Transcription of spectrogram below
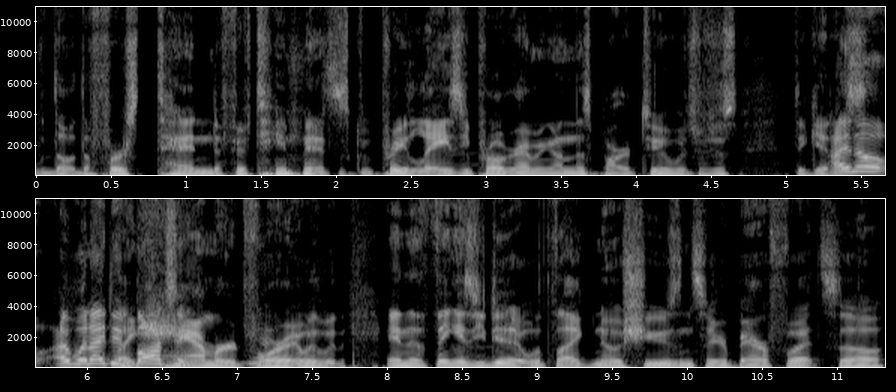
the the first ten to fifteen minutes. is pretty lazy programming on this part too, which was just to get us. I know. I, when I did like boxing, hammered for it with, with, and the thing is you did it with like no shoes and so you're barefoot so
